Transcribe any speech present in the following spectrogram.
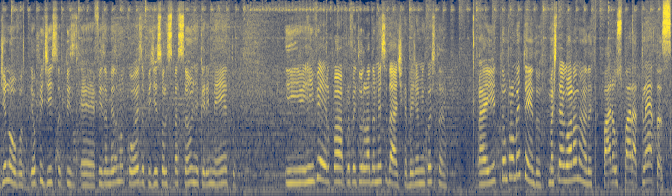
de novo, eu pedi, fiz, é, fiz a mesma coisa, pedi solicitação de requerimento e enviei para a prefeitura lá da minha cidade, que é Benjamin Costão. Aí estão prometendo, mas até agora nada. Para os paratletas,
